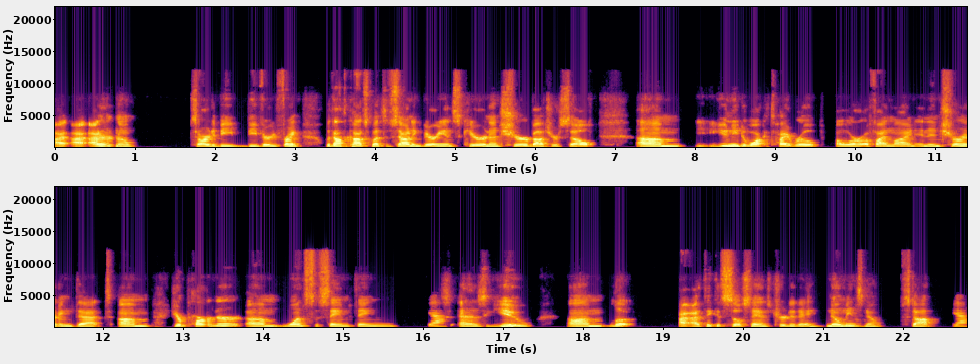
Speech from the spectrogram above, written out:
I, I I don't know sorry to be be very frank without the consequence of sounding very insecure and unsure about yourself um you need to walk a tightrope or a fine line in ensuring that um your partner um wants the same thing yeah. as you um look I, I think it still stands true today. No means no. Stop. Yeah.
